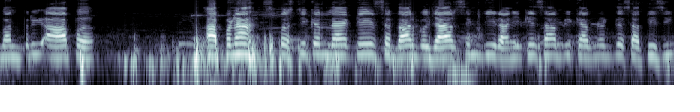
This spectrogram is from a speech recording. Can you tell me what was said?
ਮੰਤਰੀ ਆਪ ਆਪਣਾ ਸਪਸ਼ਟੀਕਰਨ ਲੈ ਕੇ ਸਰਦਾਰ ਗੁਲਜ਼ਾਰ ਸਿੰਘ ਜੀ ਰਾਣੀਕੇ ਸਾਹਿਬ ਵੀ ਕੈਬਨਿਟ ਦੇ ਸਾਥੀ ਸੀ।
